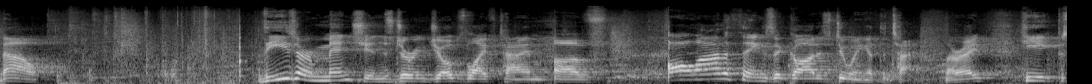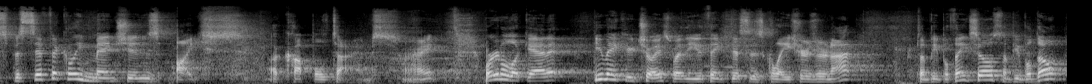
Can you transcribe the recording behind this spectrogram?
Now, these are mentions during Job's lifetime of a lot of things that God is doing at the time. All right? He specifically mentions ice a couple times. All right? We're going to look at it. You make your choice whether you think this is glaciers or not. Some people think so, some people don't.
